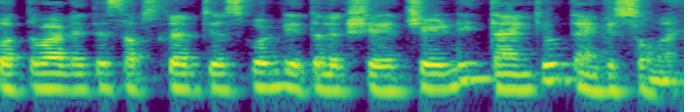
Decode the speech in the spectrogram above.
కొత్త వాళ్ళైతే సబ్స్క్రైబ్ చేసుకోండి. ఇతరులకు షేర్ చేయండి. Thank you thank you so much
